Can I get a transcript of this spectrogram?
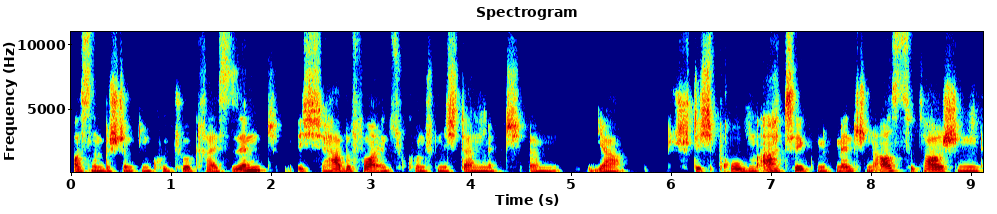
aus einem bestimmten Kulturkreis sind. Ich habe vor, in Zukunft mich dann mit, ähm, ja, stichprobenartig mit Menschen auszutauschen,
